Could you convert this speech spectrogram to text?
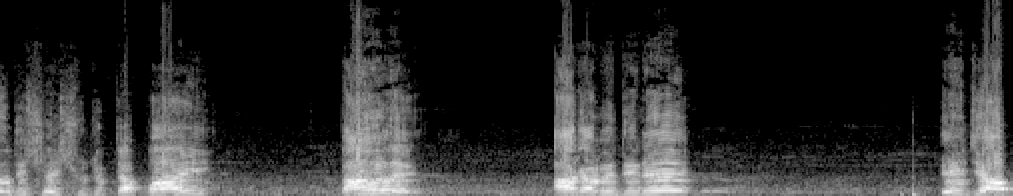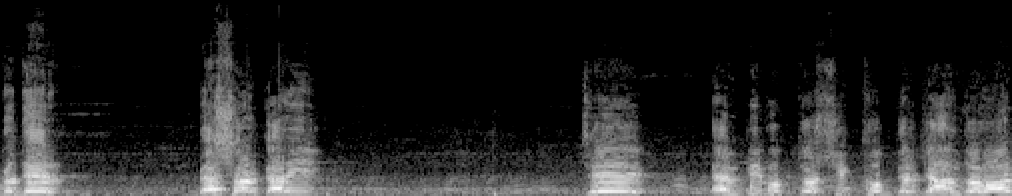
যদি সেই সুযোগটা পাই, তাহলে আগামী দিনে এই যে আপনাদের বেসরকারি যে এমপিভুক্ত শিক্ষকদের যে আন্দোলন,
